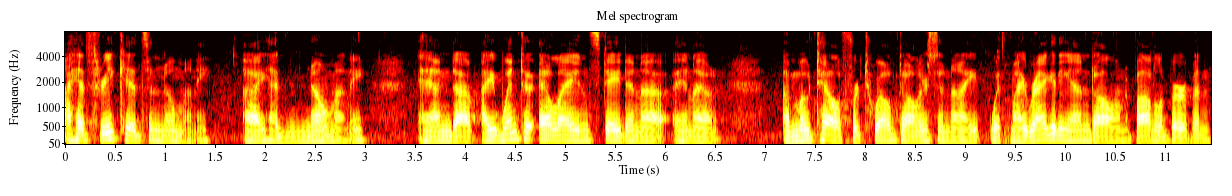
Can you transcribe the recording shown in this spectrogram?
I had three kids and no money. I had no money. And uh, I went to LA and stayed in a in a, a motel for twelve dollars a night with my Raggedy Ann doll and a bottle of bourbon,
